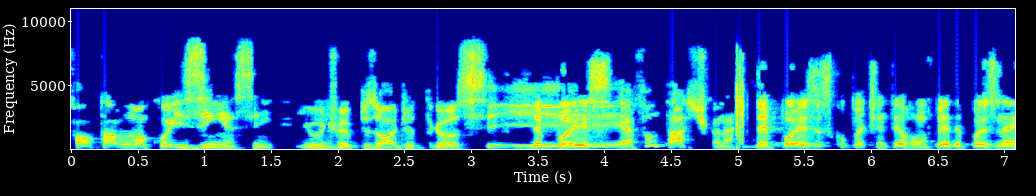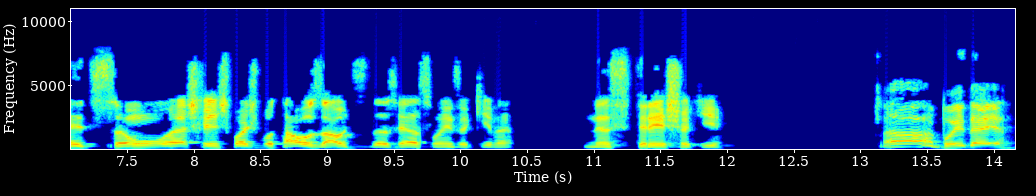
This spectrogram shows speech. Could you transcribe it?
faltava uma coisinha, assim. E o último episódio trouxe e depois, é fantástico, né? Depois, desculpa te interromper, depois na edição, acho que a gente pode botar os áudios das reações aqui, né? Nesse trecho aqui. Ah, boa ideia.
